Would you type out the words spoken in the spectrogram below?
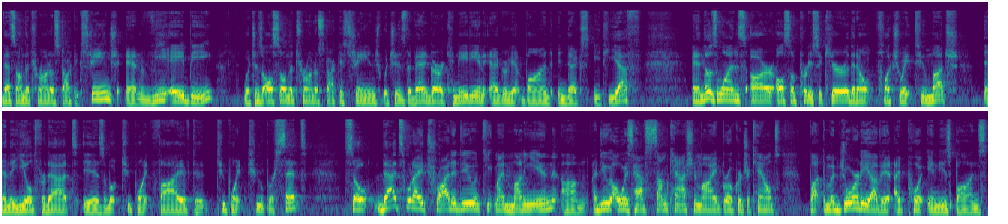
that's on the Toronto Stock Exchange, and VAB, which is also on the Toronto Stock Exchange, which is the Vanguard Canadian Aggregate Bond Index ETF. And those ones are also pretty secure. They don't fluctuate too much. And the yield for that is about 2.5 to 2.2%. So that's what I try to do and keep my money in. Um, I do always have some cash in my brokerage account, but the majority of it I put in these bonds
